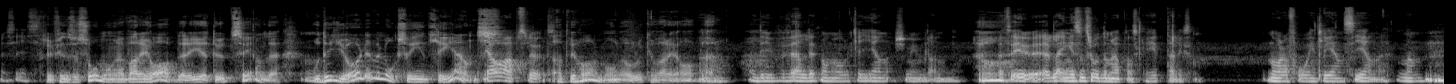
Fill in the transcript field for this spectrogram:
Precis. För det finns ju så många variabler i ett utseende. Mm. Och det gör det väl också i intelligens? Ja, absolut. Att vi har många olika variabler. Ja. Och det är väldigt många olika gener som är inblandade. Ja. Alltså, länge så trodde man att man skulle hitta liksom, några få intelligensgener. Men Mm.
